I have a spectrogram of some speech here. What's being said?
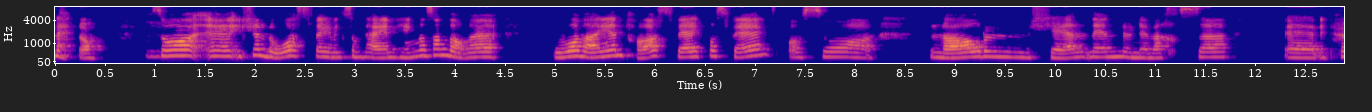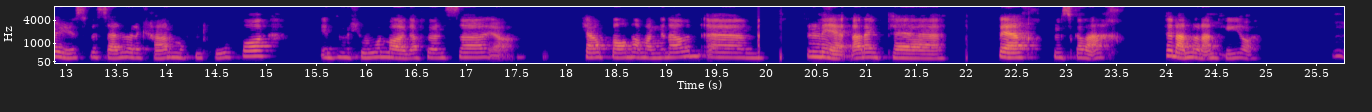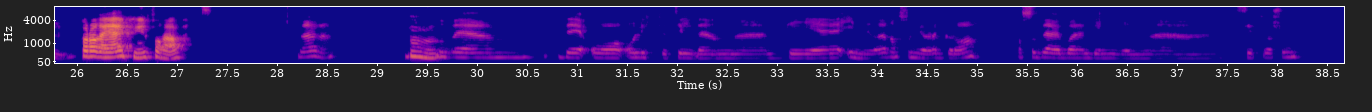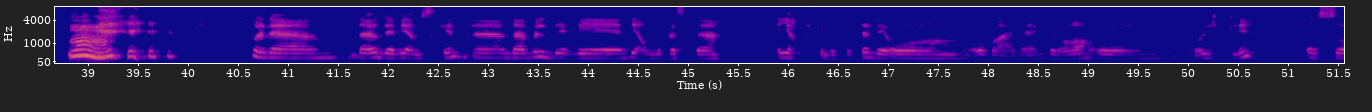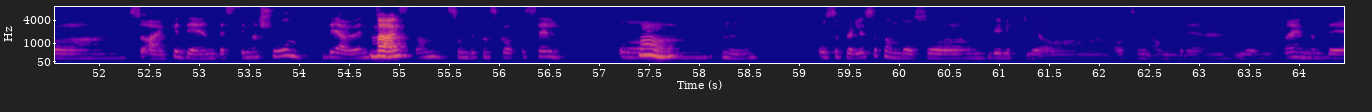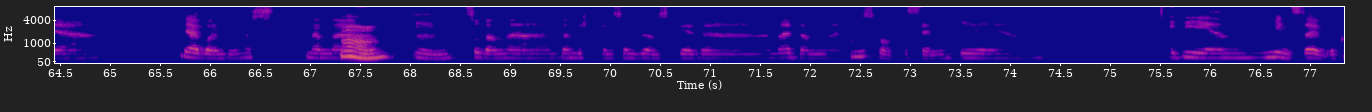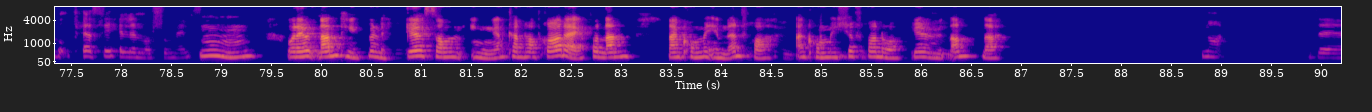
nettopp. Mm. Så eh, ikke lås deg liksom til én ting, og sånn. Bare gå veien, ta steg for steg, og så lar du sjelen din, universet, eh, ditt høyeste selv eller hva du måtte tro på, intuisjon, magefølelse, ja, kjært barn har mange navn, eh, lede deg til der du skal være til den og den hya. Mm, For det er en hy for alt. det er det. Mm. Og det, det å, å lytte til den, eh, det inni deg da, som gjør deg glad, altså det er jo bare en vinn-vinn-situasjon. Mm. For det, det er jo det vi ønsker. Eh, Det er vel det vi, de aller fleste jakter litt etter. Det å, å være glad og, og lykkelig. Og så, så er jo ikke det en destinasjon. Det er jo en Nei. tilstand som du kan skape selv. Og, Mm. mm. og selvfølgelig så kan du også bli lykkelig av, av ting andre gjør mot deg, men det, det er jo bare en bonus. Men eh, Mm. Mm. Så den, eh, den lykken som du ønsker eh, deg, den kan du skape selv i, i de eh, minste øyeblikk, holdt jeg å si, eller når som helst. Mm. Og det er jo den type lykke som ingen kan ta fra deg, for den, den kommer innenfra. Mm. Den kommer ikke fra noe utenfra. Nei. Det,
